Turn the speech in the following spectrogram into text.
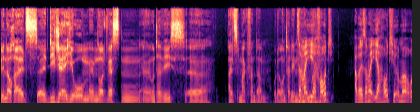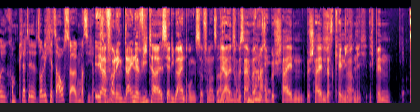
bin auch als äh, DJ hier oben im Nordwesten äh, unterwegs äh, als Mark van Damme oder unter dem Sag mal, Namen ihr Mark haut, aber sag mal, ihr haut hier immer eure komplette, soll ich jetzt auch sagen, was ich alles Ja, so vor allen Dingen deine Vita ist ja die beeindruckendste von uns allen. Ja, du bist einfach nur so Nein. bescheiden. Bescheiden, das kenne ich Ja. nicht. Ich bin,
